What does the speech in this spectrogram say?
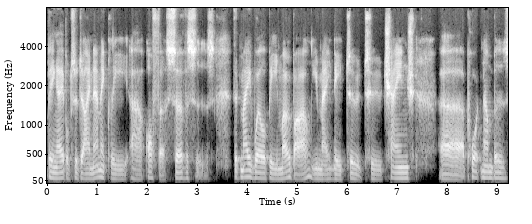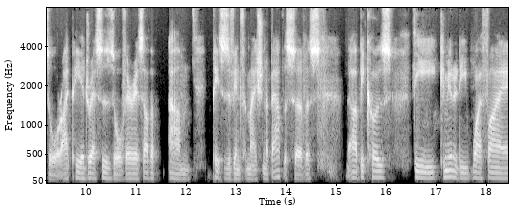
being able to dynamically uh, offer services that may well be mobile. You may need to to change uh, port numbers or IP addresses or various other um, pieces of information about the service uh, because the community Wi-Fi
